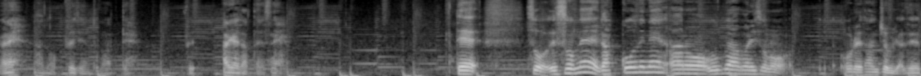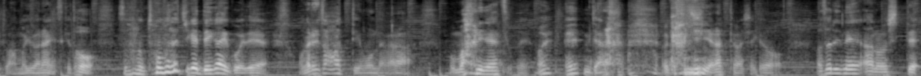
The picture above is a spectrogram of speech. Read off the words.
がねあのプレゼントもらってありがたかったですね。でそうでそのね学校でねあの僕はあまりその俺誕生日だぜとはあんま言わないんですけどその友達がでかい声で「おめでとう!」っていうもんだから周りのやつもね「ええ？みたいな 感じにはなってましたけど、それでねあの知って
